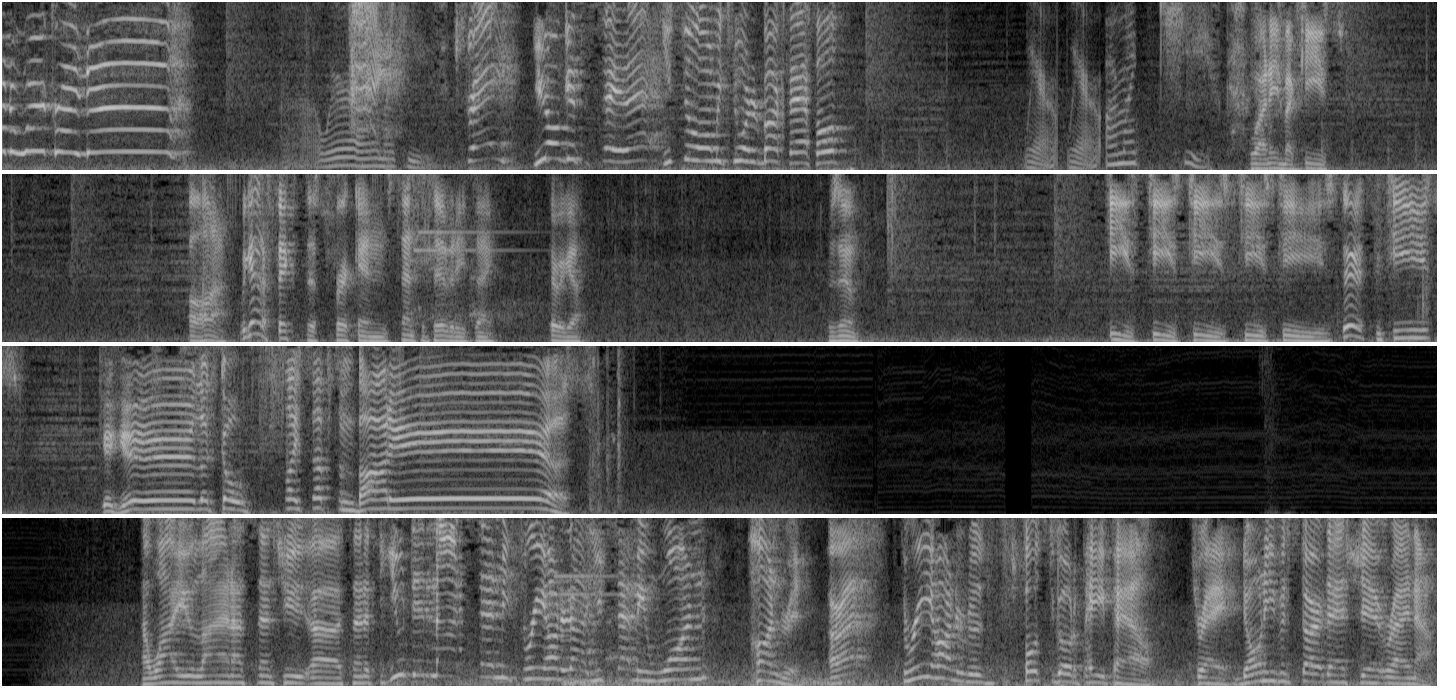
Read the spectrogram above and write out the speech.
where are my keys? Trey, you don't get to say that. You still owe me 200 bucks, asshole. Where, where are my keys? God, Well, I need my keys. Oh, hold on. We gotta fix this frickin' sensitivity thing. There we go. Resume. Keys, keys, keys, keys, keys. There's some keys. Yeah, yeah, let's go slice up some bodies. Now, why are you lying? I sent you, uh, sent it to you. Did not send me three hundred dollars. You sent me one hundred. All right, three hundred was supposed to go to PayPal. Trey, don't even start that shit right now.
